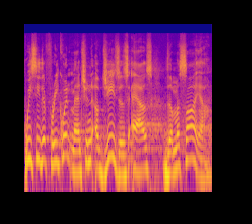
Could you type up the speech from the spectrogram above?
we see the frequent mention of Jesus as the Messiah.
